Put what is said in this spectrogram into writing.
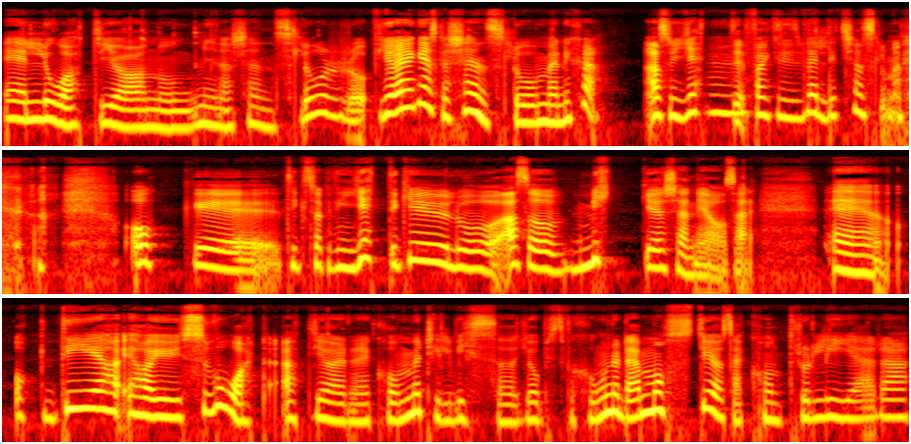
eh, låter jag nog mina känslor... Och, jag är en ganska känslomänniska. Alltså jätte, mm. faktiskt väldigt känslomänniska. Och eh, tycker saker och ting är jättekul och alltså mycket känner jag och så här. Eh, och det har jag ju svårt att göra när det kommer till vissa jobbsituationer. Där måste jag så kontrollera,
